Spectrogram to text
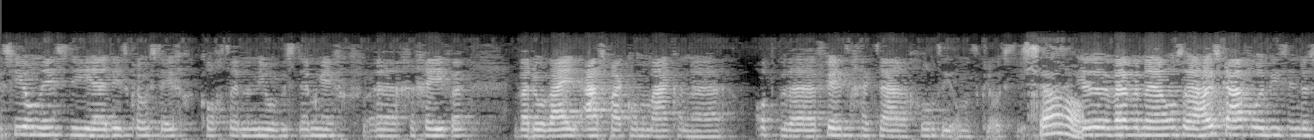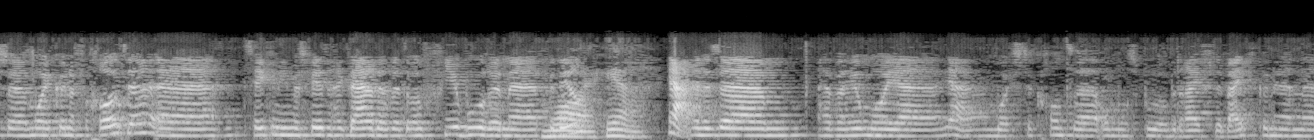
Sion is, die, die het klooster heeft gekocht en een nieuwe bestemming heeft gegeven. Waardoor wij aanspraak konden maken op de 40 hectare grond die om het klooster ligt. Zo. we hebben uh, onze huiskavel in die zin dus uh, mooi kunnen vergroten. zeker niet met 40 hectare, dat werd over vier boeren verdeeld. Mooi, ja. Ja, en dus um, hebben we een heel mooi, ja, een mooi stuk grond om ons boerenbedrijf erbij te kunnen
